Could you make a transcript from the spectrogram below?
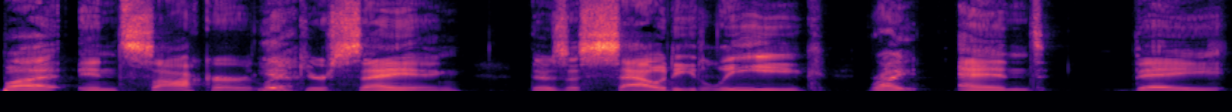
But in soccer, like Yeah. you're saying, there's a Saudi league Right. and they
